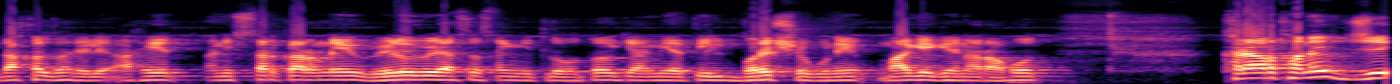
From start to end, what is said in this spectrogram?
दाखल झालेले आहेत आणि सरकारने वेळोवेळी असं सांगितलं होतं की आम्ही यातील बरेचसे गुन्हे मागे घेणार आहोत. खऱ्या अर्थाने जे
